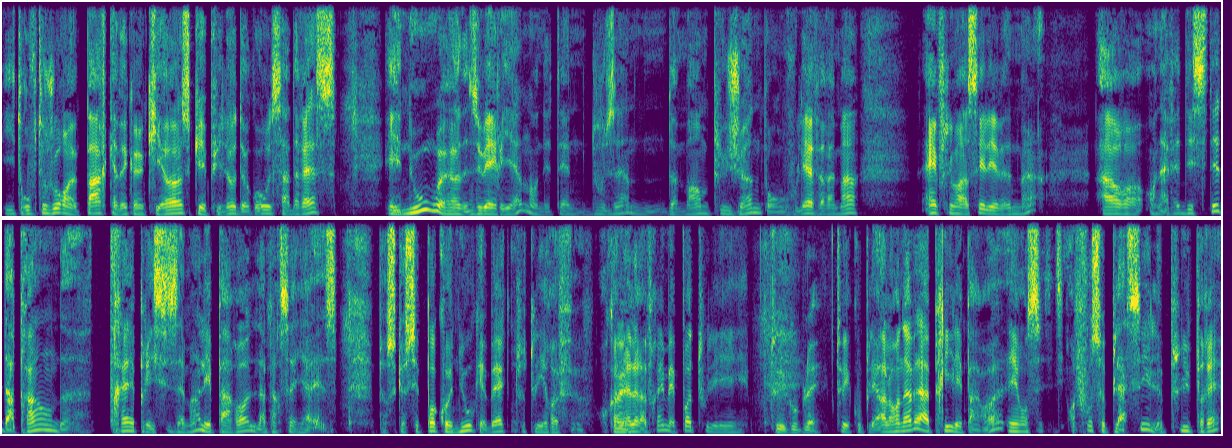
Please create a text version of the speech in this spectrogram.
Il trouve toujours un parc avec un kiosque et puis là, De Gaulle s'adresse. Et nous, euh, du URIN, on était une douzaine de membres plus jeunes, puis on voulait vraiment influencer l'événement. Alors, on avait décidé d'apprendre très précisément les paroles de la Marseillaise, parce que c'est pas connu au Québec, toutes les refrains. On connaît le refrain, mais pas tous les... Tous les couplets. Tous les couplets. Alors, on avait appris les paroles et on s'est dit, il faut se placer le plus près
